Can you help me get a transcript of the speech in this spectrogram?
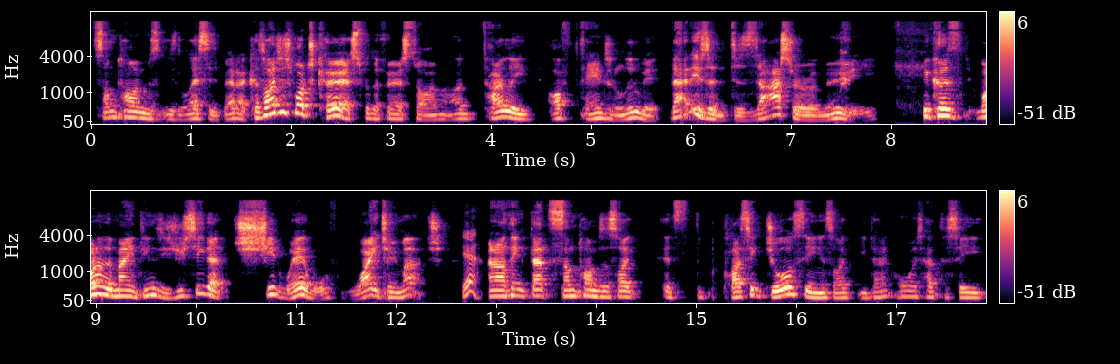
sometimes is- less is better. Because I just watched Curse for the first time. I totally off tangent a little bit. That is a disaster of a movie. Because one of the main things is you see that shit werewolf way too much. Yeah. And I think that's sometimes it's like it's the classic Jaws thing. It's like you don't always have to see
